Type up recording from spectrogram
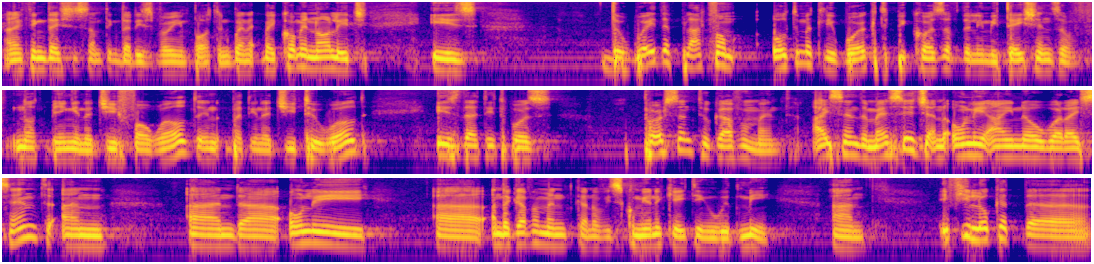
And I think this is something that is very important. When, by common knowledge is the way the platform ultimately worked because of the limitations of not being in a G4 world, in, but in a G2 world, is that it was person to government. I send the message and only I know what I sent and, and uh, only, uh, and the government kind of is communicating with me. Um, if you look at the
